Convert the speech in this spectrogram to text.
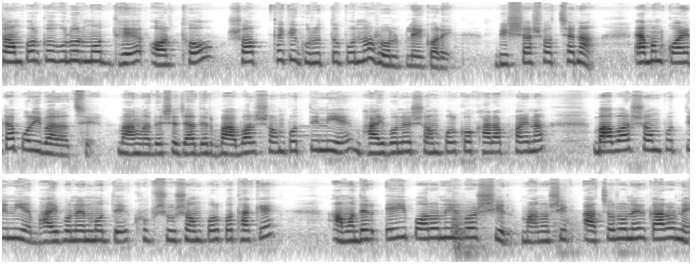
সম্পর্কগুলোর মধ্যে অর্থ সব থেকে গুরুত্বপূর্ণ রোল প্লে করে। বিশ্বাস হচ্ছে না, এমন কয়টা পরিবার আছে? বাংলাদেশে যাদের বাবার সম্পত্তি নিয়ে ভাই বোনের সম্পর্ক খারাপ হয় না, বাবার সম্পত্তি নিয়ে ভাই বোনের মধ্যে খুব সুসম্পর্ক থাকে। আমাদের এই পরনির্ভরশীল মানসিক আচরণের কারণে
